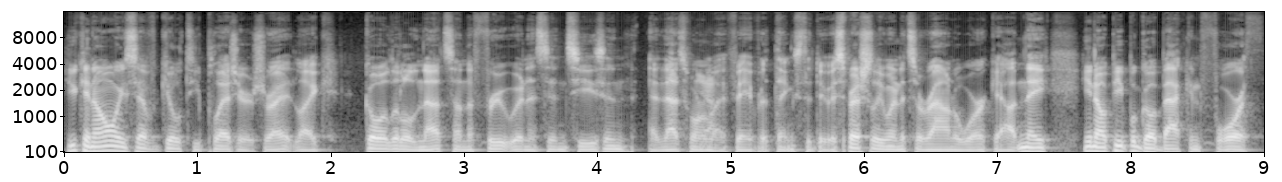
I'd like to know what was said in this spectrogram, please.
you can always have guilty pleasures, right? Like go a little nuts on the fruit when it's in season, and that's one yeah. of my favorite things to do, especially when it's around a workout. And they, you know, people go back and forth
